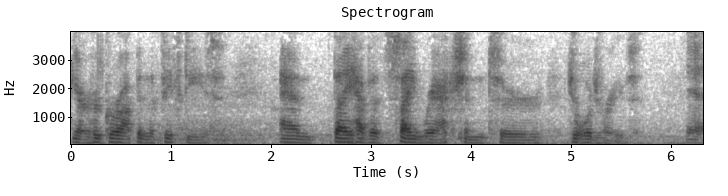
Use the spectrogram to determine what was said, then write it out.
you know who grew up in the fifties, and they have the same reaction to George Reeves. Yeah.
